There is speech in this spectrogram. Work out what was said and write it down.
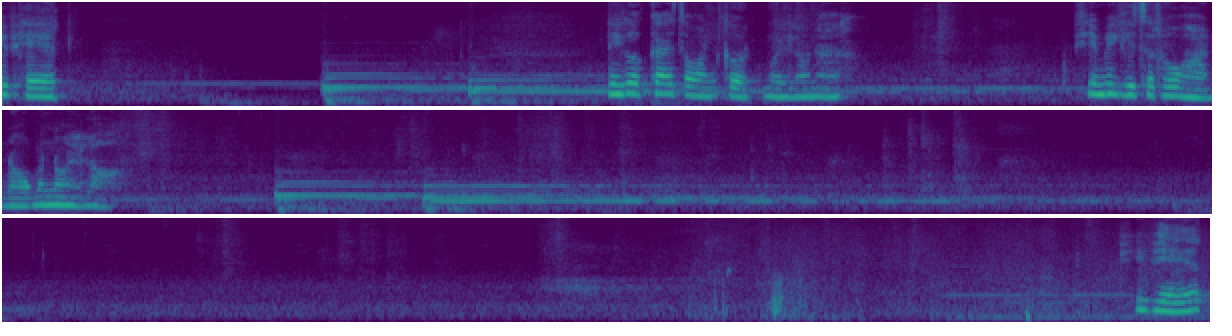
พี่เพชร นี่ก็ใกล้จะวันเกิดเมยแล้วนะ พี่ไม่คิดจะโทรหาน้องมันหน่อยหรอ พี่เพชร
